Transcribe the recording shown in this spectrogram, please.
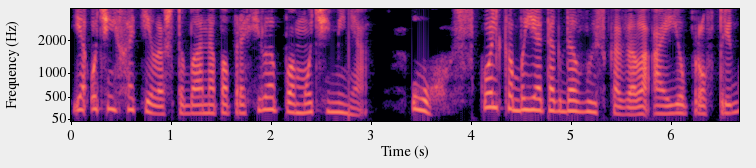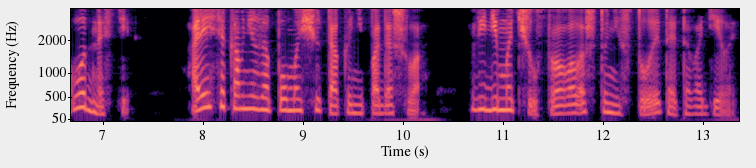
я очень хотела, чтобы она попросила помочь и меня. Ух, сколько бы я тогда высказала о ее профпригодности. Олеся ко мне за помощью так и не подошла. Видимо, чувствовала, что не стоит этого делать.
